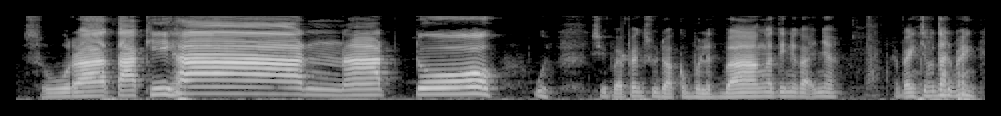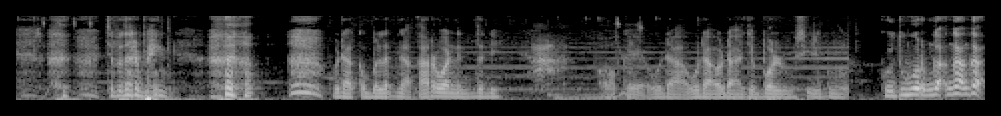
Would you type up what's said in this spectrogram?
Surat tagihan. Aduh. Wih, si Pepeng sudah kebelet banget ini kayaknya. Pepeng cepetan, Peng. cepetan, Peng. udah kebelet nggak karuan itu tadi. Oke, udah, udah, udah jebol lu silitmu. Gue tuh nggak, nggak, nggak,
